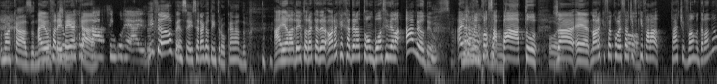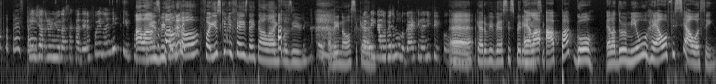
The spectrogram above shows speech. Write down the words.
numa casa. num Aí eu lugar falei, vem vou cá. cinco reais. né? Então, pensei, será que eu tenho trocado? Aí ela deitou na cadeira. A hora que a cadeira tombou, assim, dela, ah, meu Deus. Aí já arrancou sapato. Foi. Já, é, na hora que foi começar, eu tive que falar, Tati, vamos. Dela, não, espera, espera. Quem já dormiu nessa cadeira foi Nani People. Ah lá. Cris me falei. contou. Foi isso que me fez deitar lá, inclusive. Falei, nossa, Pra quero. deitar no mesmo lugar que Nani People. É. Quero viver essa experiência. Ela apagou. Ela dormiu real oficial, assim.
